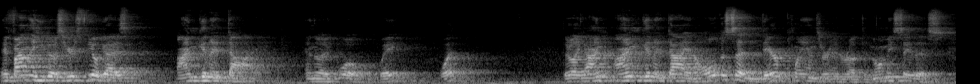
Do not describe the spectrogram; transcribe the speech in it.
And finally, he goes, here's the deal, guys. I'm going to die. And they're like, whoa, wait, what? They're like, I'm, I'm going to die. And all of a sudden, their plans are interrupted. And let me say this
